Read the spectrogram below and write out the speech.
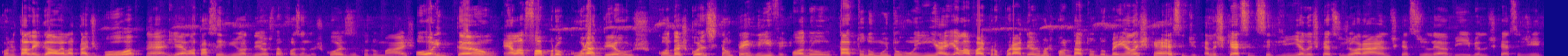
Quando tá legal, ela tá de boa, né? E ela tá servindo a Deus, tá fazendo as coisas e tudo mais. Ou então, ela só procura Deus quando as coisas estão terríveis. Quando tá tudo muito ruim, aí ela vai procurar Deus, mas quando tá tudo bem, ela esquece de. Ela esquece de servir, ela esquece de orar, ela esquece de ler a Bíblia, ela esquece de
